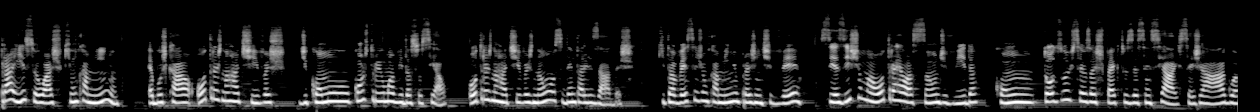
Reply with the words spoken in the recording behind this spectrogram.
para isso, eu acho que um caminho é buscar outras narrativas de como construir uma vida social, outras narrativas não ocidentalizadas, que talvez seja um caminho para a gente ver se existe uma outra relação de vida com todos os seus aspectos essenciais, seja água,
